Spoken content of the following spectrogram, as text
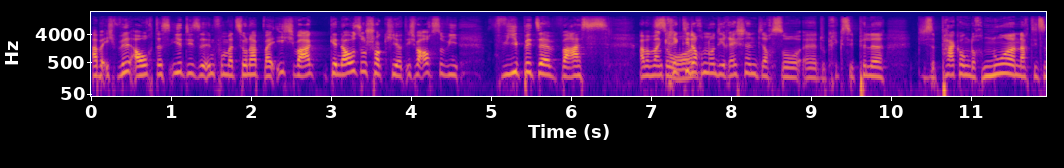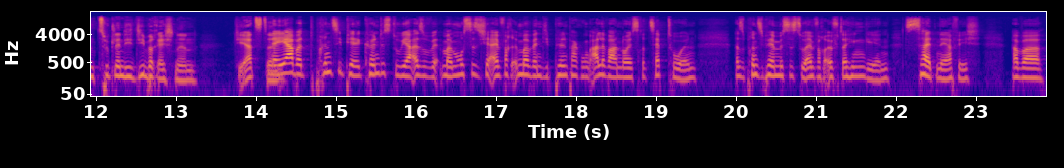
aber ich will auch, dass ihr diese Information habt, weil ich war genauso schockiert. Ich war auch so wie, wie bitte was? aber man So. kriegt die doch nur, die rechnen doch so, äh, du kriegst die Pille, diese Packung doch nur nach diesen Zyklen, die die berechnen. Die Ärzte. Naja, aber prinzipiell könntest du ja, also man musste sich ja einfach immer, wenn die Pillenpackung alle war, ein neues Rezept holen. Also prinzipiell müsstest du einfach öfter hingehen. Es ist halt nervig. Aber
